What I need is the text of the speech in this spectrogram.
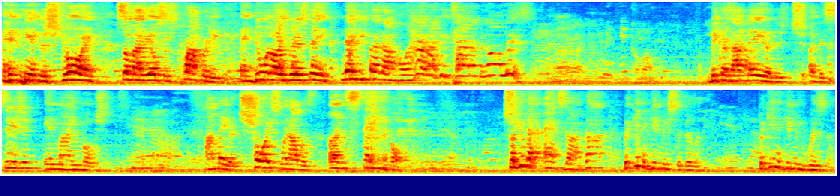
And then destroying somebody else's property and doing all these various things. Now you find out, well, how did I get tied up in all this? Because I made a, a decision in my emotions. I made a choice when I was unstable. So you got to ask God, God, begin to give me stability. Begin to give me wisdom.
